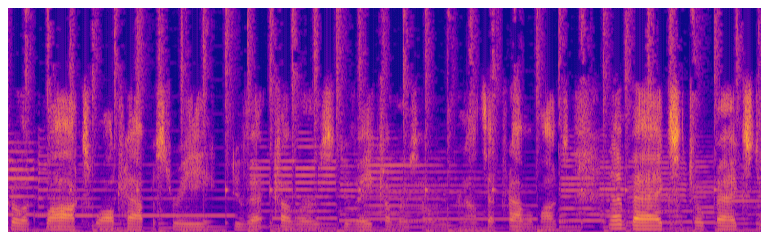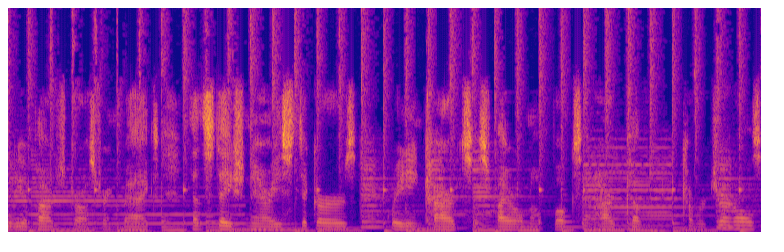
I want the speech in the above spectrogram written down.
acrylic blocks, wall tapestry, duvet covers, duvet covers, however you pronounce that, travel mugs, then bags, tote bags, studio pouch, drawstring bags, then stationery, stickers, greeting cards, so spiral notebooks, and hardcover journals.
